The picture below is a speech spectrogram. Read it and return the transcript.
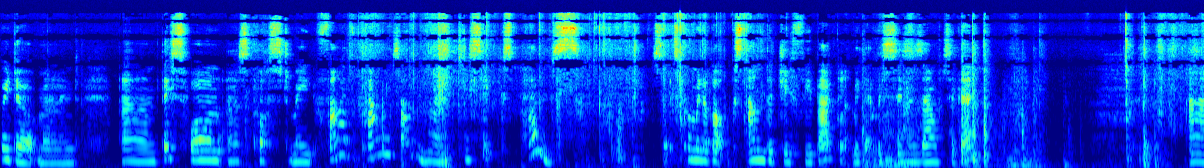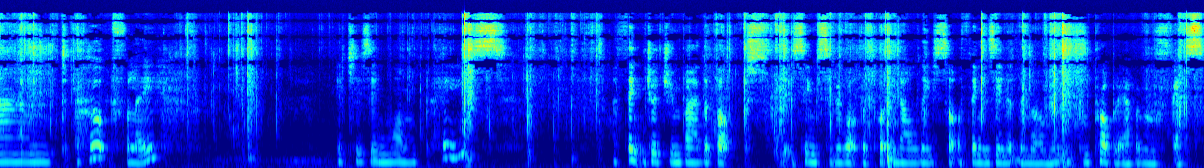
We don't mind and this one has cost me five pounds and ninety six pence. So it's come in a box and a jiffy bag. Let me get my scissors out again. And hopefully it is in one piece. I think judging by the box, it seems to be what they're putting all these sort of things in at the moment. You can probably have a rough guess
